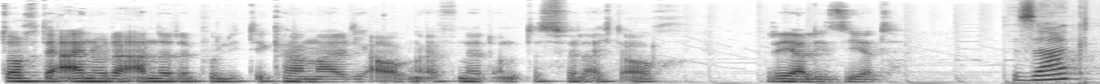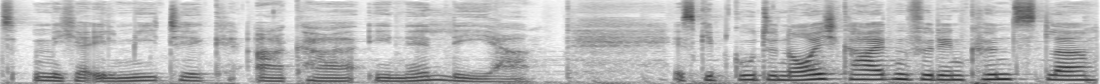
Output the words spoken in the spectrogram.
doch der ein oder andere Politiker mal die Augen öffnet und das vielleicht auch realisiert. Sagt Michael Mietig, aka Inelea. Es gibt gute Neuigkeiten für den Künstler.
